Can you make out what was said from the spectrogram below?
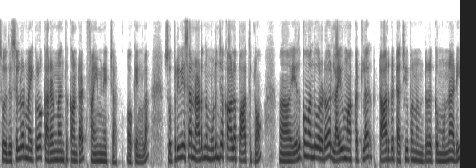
ஸோ இது silver micro current month contract five minute chart ஓகேங்களா ஸோ ப்ரீவியஸாக நடந்து முடிஞ்ச காலை பார்த்துட்டோம். எதுக்கும் வந்து ஒரு தடவை லைவ் மார்க்கெட்டில் டார்கெட் அச்சீவ் பண்ணுறதுக்கு முன்னாடி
